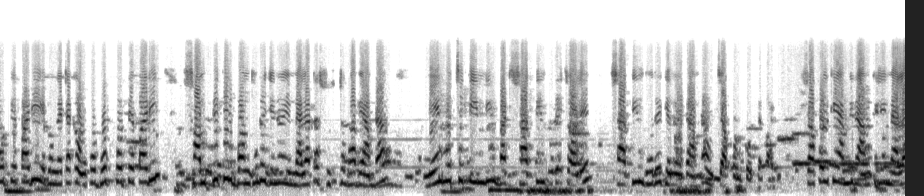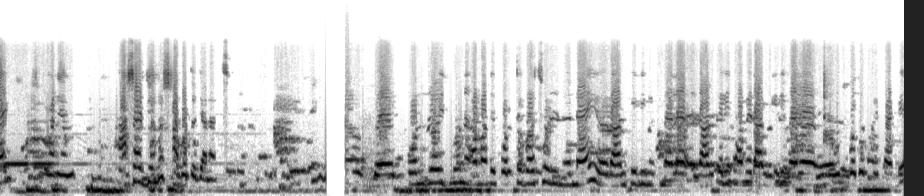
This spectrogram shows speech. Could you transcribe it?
করতে পারি এবং এটাকে উপভোগ করতে পারি। সম্প্রীতির বন্ধনে যেন এই মেলাটা সুষ্ঠুভাবে আমরা মেন হচ্ছে তিন দিন বাট সাত দিন ধরে চলে। সাত দিন ধরে যেন এটা আমরা উদযাপন করতে পারি। সকলকে আমি রামকেলি মেলায় মানে আসার জন্য স্বাগত জানাচ্ছি। পনেরোই জুন আমাদের প্রত্যেক বছর নেয় রামকেলি মেলা, রামকেলি ধামে রামকেলি মেলা উদ্বোধন হয়ে থাকে।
